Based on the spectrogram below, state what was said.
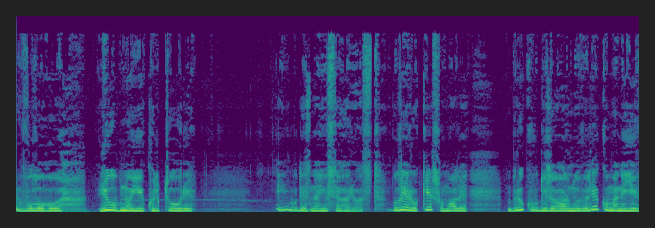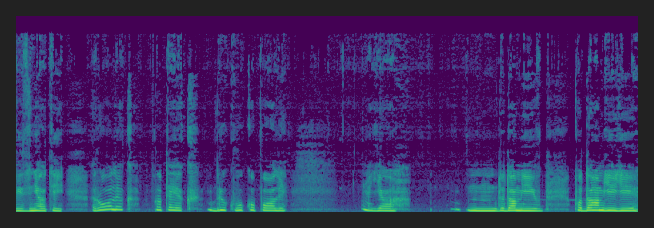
вологолюбної культури. І буде з нею все гаразд. Були роки, що мали брюкву дуже гарну велику. У мене є відзнятий ролик про те, як брюкву копали. Я додам її, подам її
